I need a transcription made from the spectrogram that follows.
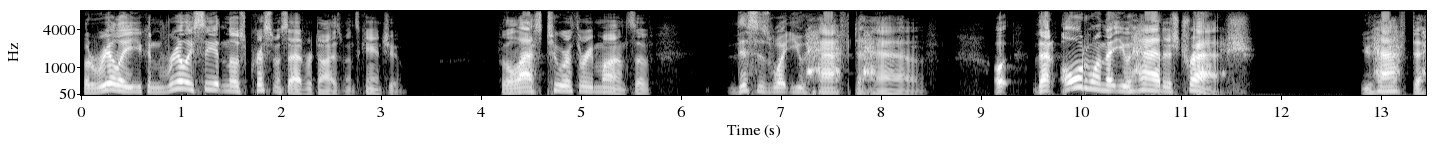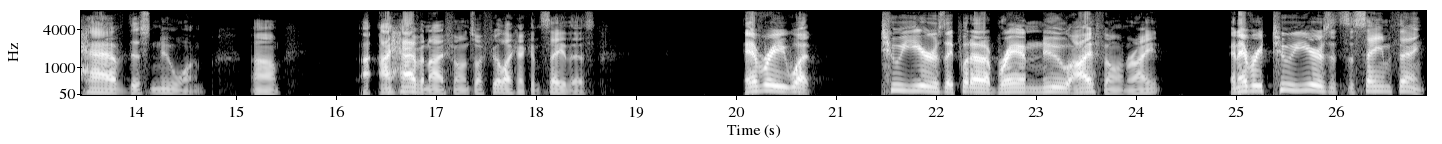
but really, you can really see it in those Christmas advertisements, can't you? For the last two or three months of this is what you have to have. Oh, that old one that you had is trash. You have to have this new one. Um, I, I have an iPhone, so I feel like I can say this. Every, what, two years they put out a brand new iPhone, right? And every two years it's the same thing.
